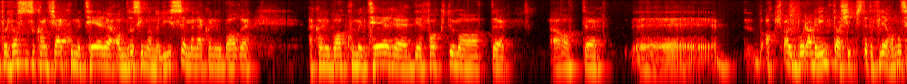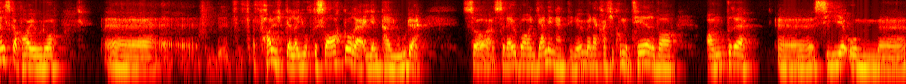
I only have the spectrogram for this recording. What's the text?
For det første så kan ikke jeg kommentere andre sin analyse, men jeg kan jo bare, kan jo bare kommentere det faktum at, at eh, både Adevinta, Schibsted og flere andre selskaper har jo da eh, falt eller gjort det svakere i en periode. Så, så det er jo bare en gjeninnhenting òg. Men jeg kan ikke kommentere hva andre eh, sier om, eh,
